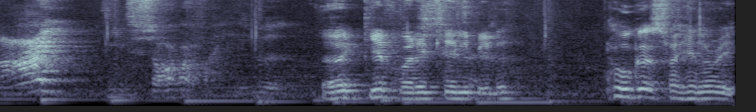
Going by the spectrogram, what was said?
Ej, din sokker for helvede. Øh, kæft, hvor er det et kedeligt billede. Hookers for Hillary.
